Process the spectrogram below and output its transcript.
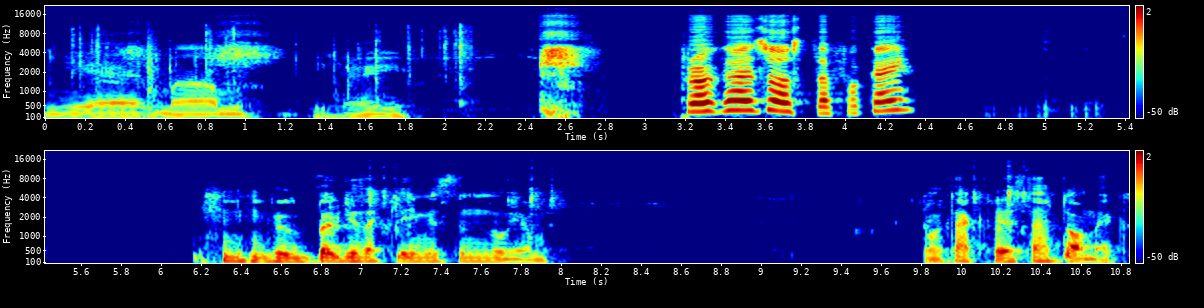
Nie mam jej. Trochę zostaw, okej? Pewnie za chwilę mnie zdenują. No tak, to jest nasz domek.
